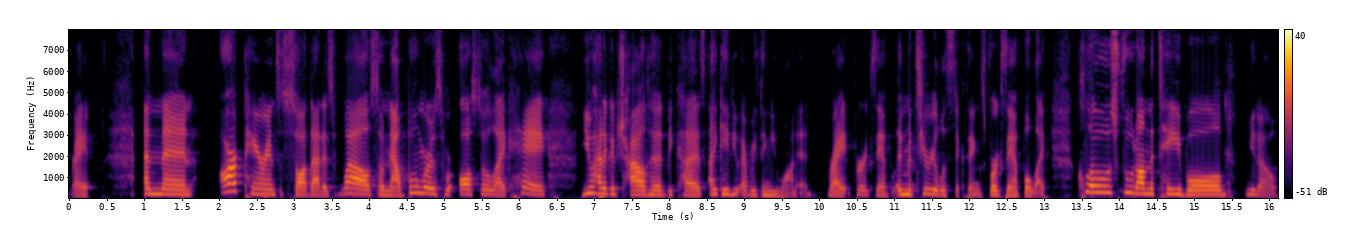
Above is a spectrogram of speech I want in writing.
right and then our parents saw that as well so now boomers were also like hey you had a good childhood because I gave you everything you wanted, right? For example, in materialistic things, for example, like clothes, food on the table, you know,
